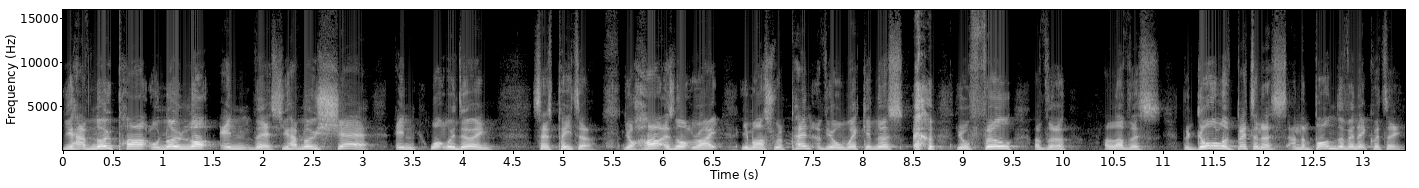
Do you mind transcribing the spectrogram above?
You have no part or no lot in this. You have no share in what we're doing, says Peter. Your heart is not right. You must repent of your wickedness. You're full of the, I love this, the gall of bitterness and the bond of iniquity.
